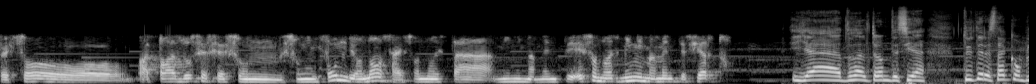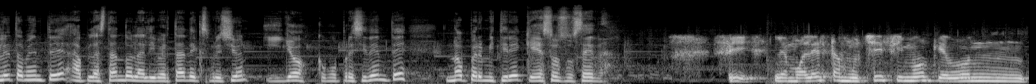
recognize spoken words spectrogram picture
eso a todas luces es un, es un infundio, ¿no? O sea, eso no está mínimamente, eso no es mínimamente cierto. Y ya Donald Trump decía, Twitter está completamente aplastando la libertad de expresión y yo, como presidente, no permitiré que eso suceda. Sí, le molesta muchísimo que un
